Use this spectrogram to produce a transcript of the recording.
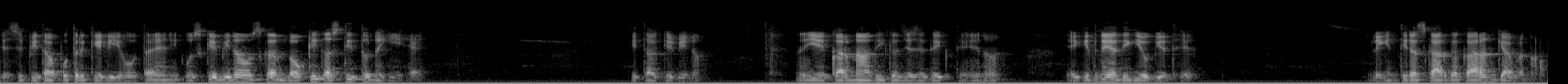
जैसे पिता पुत्र के लिए होता है, यानी उसके बिना उसका लौकिक अस्तित्व तो नहीं है। पिता के बिना। ये कर्ण आदि का जैसे देखते हैं ना, ये कितने अधिक योग्य थे? लेकिन तिरस्कार का कारण क्या बना?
